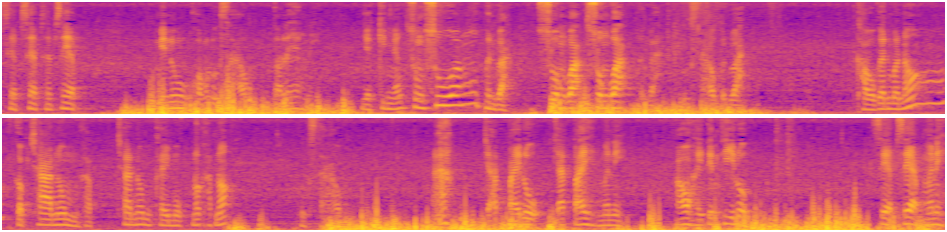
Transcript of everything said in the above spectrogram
แซ่บแซ่บแซ่บแซ่บเมนูของลูกสาวตอนแรกนี่อยากกินยังสวงสวงๆเพิ่นว่าสวงวะสวงวะเพิ่นว่าลูกสาวเพิ่นว่าเข้ากันบ่เนาะกับชานมครับ ชานมไข่มุกเนาะครับเนาะลูกสาวอะจัดไปลูกจัดไปมื้อนี้เอาให้เต็มที่ลูกแซ่บแซ่บมื้อนี้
